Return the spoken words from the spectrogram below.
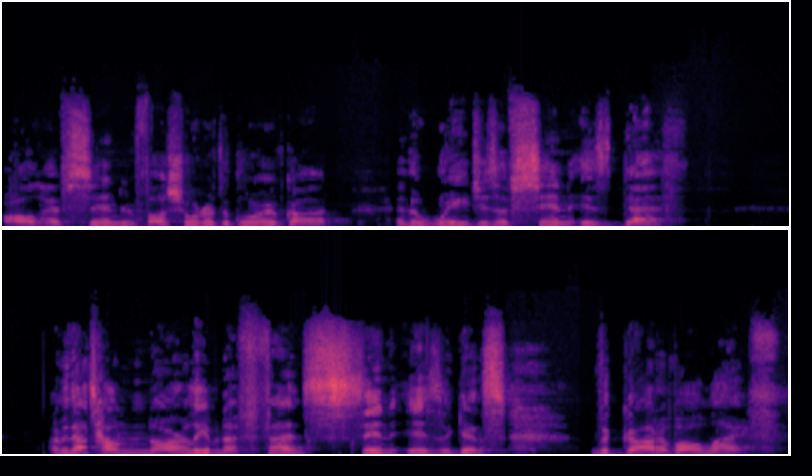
All have sinned and fall short of the glory of God, and the wages of sin is death. I mean, that's how gnarly of an offense sin is against the God of all life,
